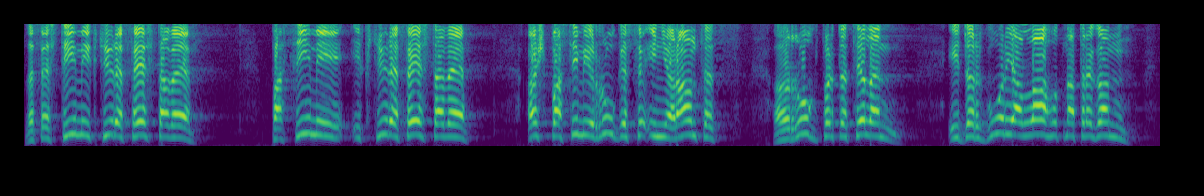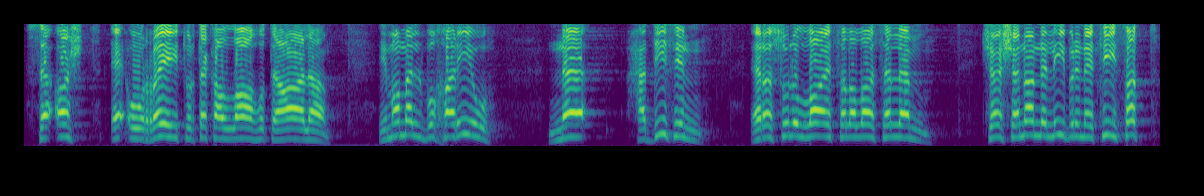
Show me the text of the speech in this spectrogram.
dhe festimi i këtyre festave, pasimi i këtyre festave, Është pasim i rrugës së injorancës, rrugë për të cilën i dërguari Allahut na tregon se është e urrejtur tek Allahu Teala. Imam al-Buhariu në hadithin e Resulullahit sallallahu alaihi wasallam që shënon në librin e tij thotë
